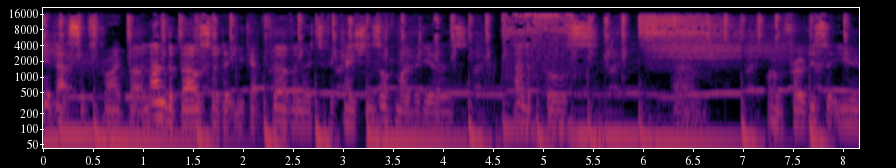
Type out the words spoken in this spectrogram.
hit that subscribe button and the bell so that you get further notifications of my videos. And of course, um, I'm gonna throw this at you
